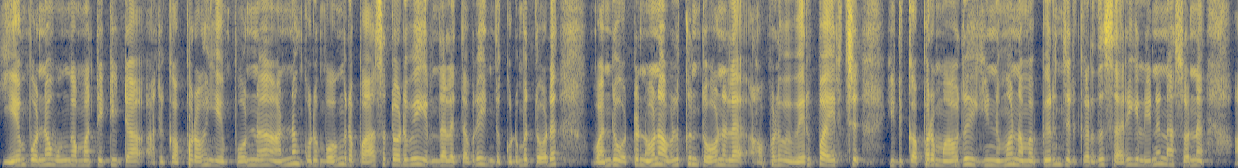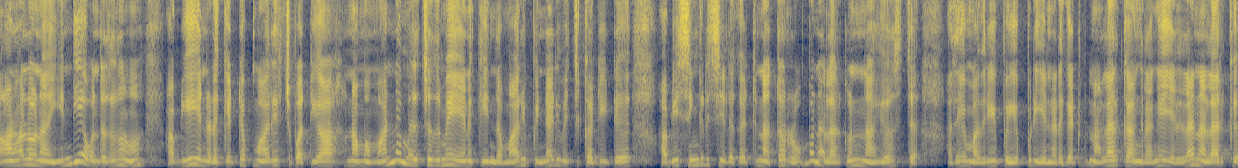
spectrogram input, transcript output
என் பொண்ணை உங்கள் அம்மா திட்டிட்டா? அதுக்கப்புறம் என் பொண்ணு அண்ணன் குடும்பங்கிற பாசத்தோடவே இருந்தாலே தவிர இந்த குடும்பத்தோட வந்து ஒட்டணும்னு அவளுக்குன்னு தோணலை. அவ்வளவு வெறுப்பாயிருச்சு. இதுக்கப்புறமாவது இன்னமும் நம்ம பிரிஞ்சிருக்கிறது சரியில்லைன்னு நான் சொன்னேன். ஆனாலும் நான் இந்தியா வந்ததும் அப்படியே என்னோட கெட்டப் மாறிடுச்சு பார்த்தியா நம்ம மண்ணை மிதிச்சதுமே எனக்கு இந்த மாதிரி பின்னாடி வச்சு கட்டிட்டு அப்படியே சிங்கிடி சீடை கட்டினா தான் ரொம்ப நல்லா இருக்கும்னு நான் யோசித்தேன். அதே மாதிரி இப்போ எப்படி என்னோட கெட்டப் நல்லா இருக்காங்கிறாங்க எல்லாம் நல்லா இருக்கு.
